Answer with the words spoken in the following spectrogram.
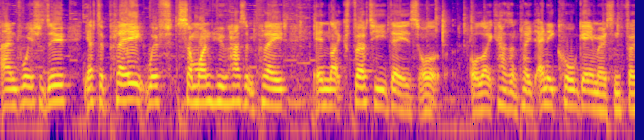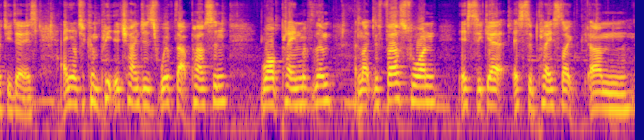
And what you should do you have to play with someone who hasn't played in like 30 days or or like hasn't played any core gamers in 30 days. And you have to complete the challenges with that person while playing with them. And like the first one is to get is to place like um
